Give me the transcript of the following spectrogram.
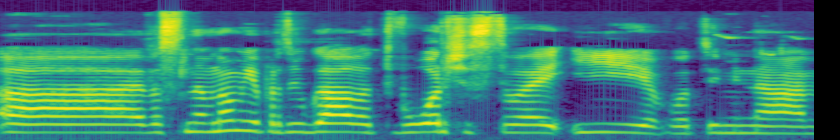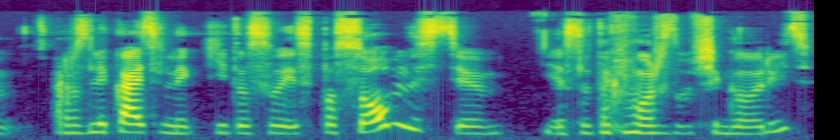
Uh, в основном я продвигала творчество и вот именно развлекательные какие-то свои способности, если так можно вообще говорить.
